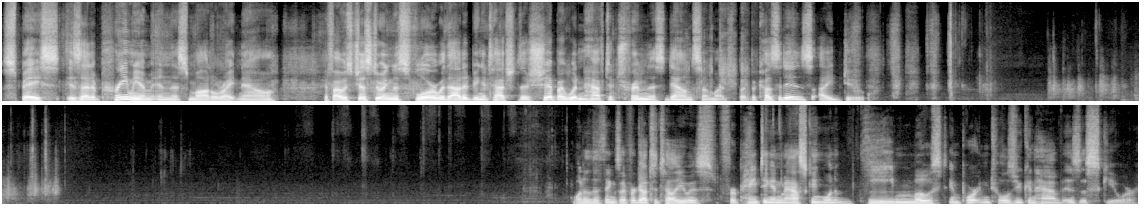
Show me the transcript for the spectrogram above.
Space is at a premium in this model right now. If I was just doing this floor without it being attached to the ship, I wouldn't have to trim this down so much. But because it is, I do. One of the things I forgot to tell you is for painting and masking, one of the most important tools you can have is a skewer.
